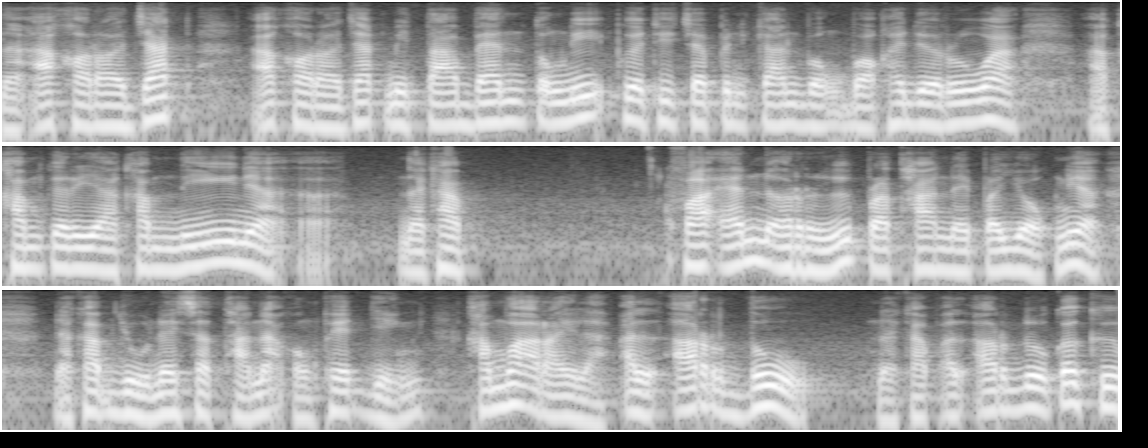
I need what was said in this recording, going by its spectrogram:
นะอัคคอรอจัต อัคคอรจัตมีตาแบนตรงนี้เพื่อที่จะเป็นการบ่งบอกให้ได้รู้ว่าอ่าคำกริยาคำนี้เนี่ยนะครับฟาแอนหรือประธานในประโยคเนี่ยนะครับอยู่ในสถานะของเพศหญิงคำว่าอะไรล่ะอัลอาร์ดูนะครับอัลอาร์ดูก็คือ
